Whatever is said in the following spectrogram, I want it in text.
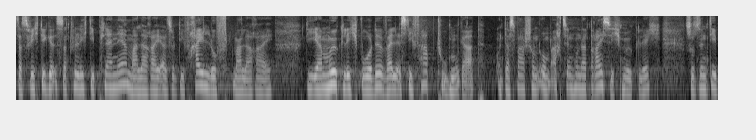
Das Wichtige ist natürlich die Plenärmalerei, also die Freiluftmalerei, die ja möglich wurde, weil es die Farbtuben gab. Und das war schon um 1830 möglich. So sind die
